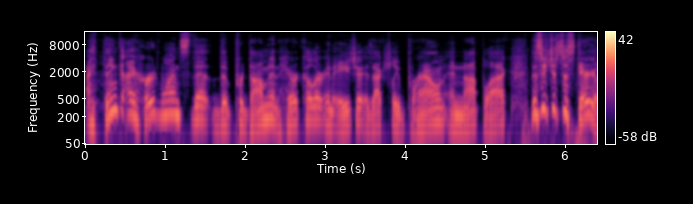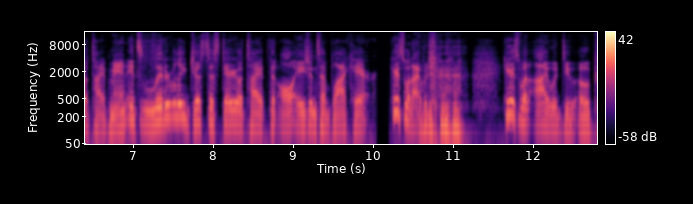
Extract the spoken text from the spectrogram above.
I think I heard once that the predominant hair color in Asia is actually brown and not black. This is just a stereotype, man. It's literally just a stereotype that all Asians have black hair. Here's what I would Here's what I would do, OP.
